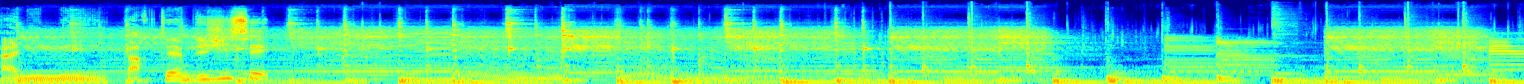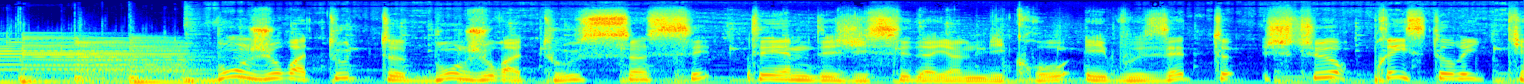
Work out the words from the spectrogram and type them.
Animé par TMDJC. Bonjour à toutes, bonjour à tous, c'est TMDJC derrière le micro et vous êtes sur Préhistorique.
